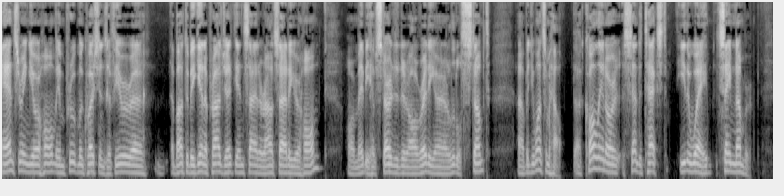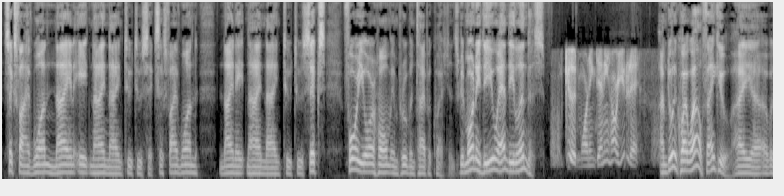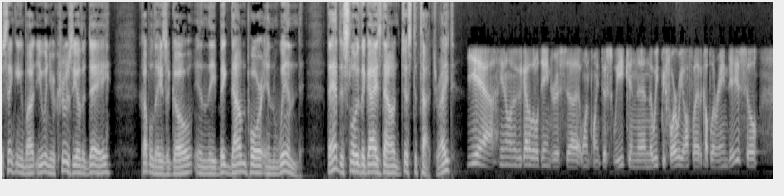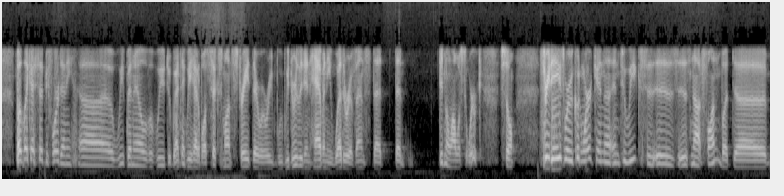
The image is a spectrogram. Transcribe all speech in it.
answering your home improvement questions. If you're uh, about to begin a project inside or outside of your home, or maybe have started it already and are a little stumped, uh, but you want some help, uh, call in or send a text. Either way, same number 651 989 9226. 651 989 9226 for your home improvement type of questions. Good morning to you, Andy Lindus. Good morning, Denny. How are you today? I'm doing quite well, thank you. I, uh, was thinking about you and your crews the other day, a couple days ago, in the big downpour and wind. They had to slow the guys down just a touch, right? Yeah, you know, it got a little dangerous uh, at one point this week, and then the week before we also had a couple of rain days. So, but like I said before, Denny, uh, we've been able. We I think we had about six months straight there where we we really didn't have any weather events that that didn't allow us to work. So three days where we couldn't work in uh, in two weeks is is not fun, but uh,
